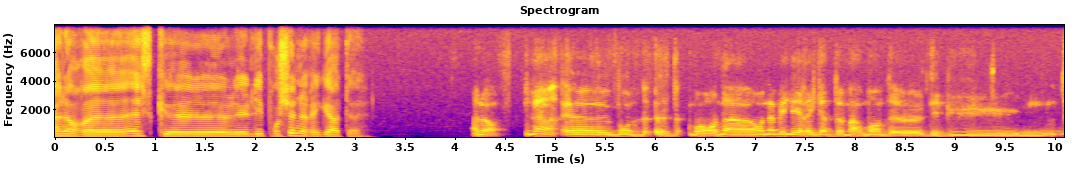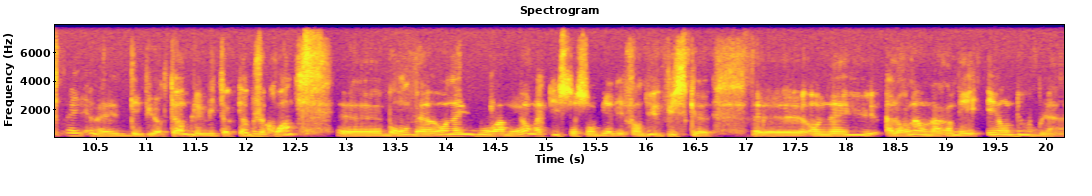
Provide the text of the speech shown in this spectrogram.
Alors, euh, est-ce que les, prochaines régates? Alors là, euh, euh, on avait les régates de Marmande début octobre, le 8 octobre, je crois. Bon, ben, on a eu nos rameurs qui se sont bien défendus puisque on a eu, alors là, on a ramé et en double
